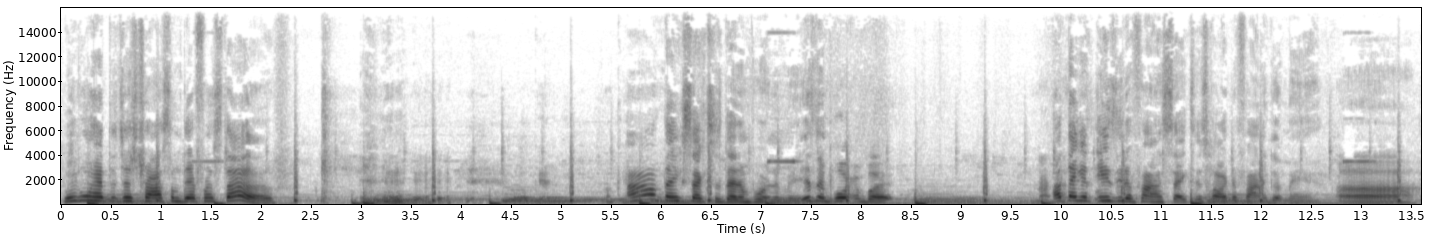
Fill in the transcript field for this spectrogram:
We're gonna have to just try some different stuff. Okay. Okay. I don't think sex is that important to me. It's important, but Not I think it's easy to find sex. It's hard to find a good man. Ah,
